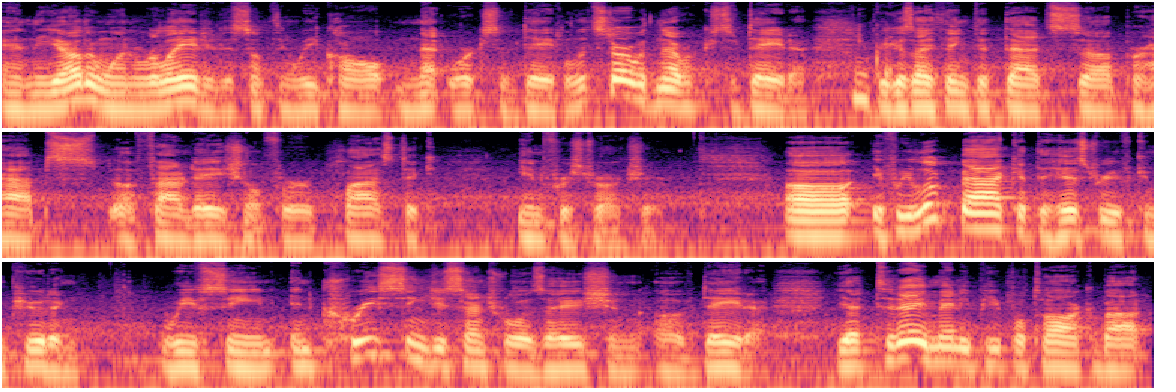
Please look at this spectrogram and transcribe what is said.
and the other one related is something we call networks of data. Let's start with networks of data, okay. because I think that that's uh, perhaps uh, foundational for plastic infrastructure. Uh, if we look back at the history of computing, we've seen increasing decentralization of data. Yet today many people talk about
